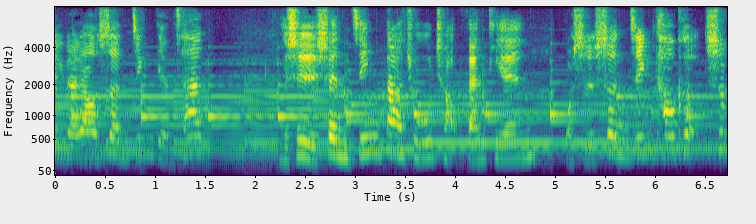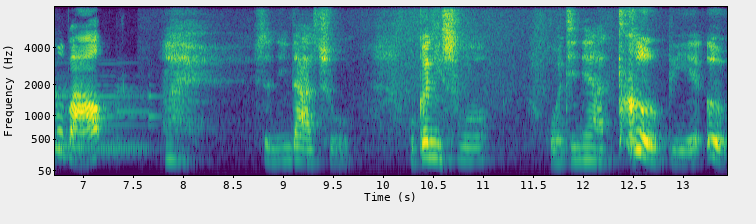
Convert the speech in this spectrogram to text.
欢迎来到圣经点餐，我是圣经大厨炒翻天，我是圣经饕客吃不饱。唉，圣经大厨，我跟你说，我今天啊特别饿，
